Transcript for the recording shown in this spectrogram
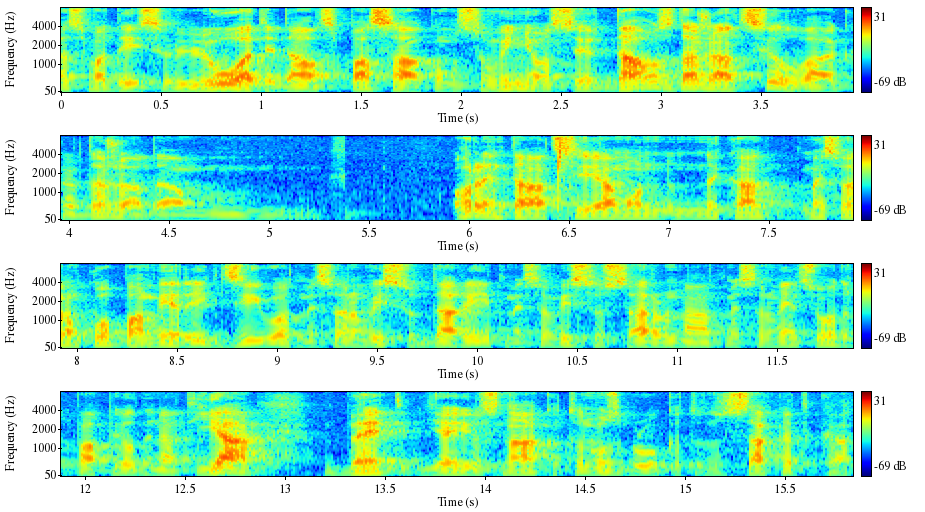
esmu vadījis ļoti daudz pasākumus, un viņos ir daudz dažādu cilvēku ar dažādām orientācijām, un nekā, mēs varam kopā mierīgi dzīvot, mēs varam visu darīt, mēs varam visu sarunāt, mēs varam viens otru papildināt. Jā, bet ja jūs nākat un uzbrukat un sakat, ka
